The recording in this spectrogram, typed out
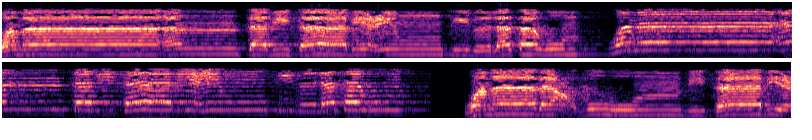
وما أنت بتابع قبلتهم وما أنت بتابع قبلتهم وما بعضهم بتابع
